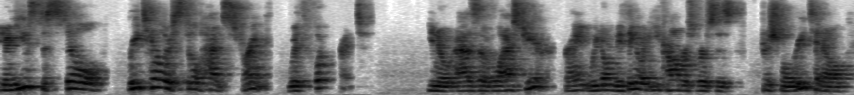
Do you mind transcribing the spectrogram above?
you know, you used to still, retailers still had strength with footprint, you know, as of last year, right? We don't, we think about e-commerce versus traditional retail.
